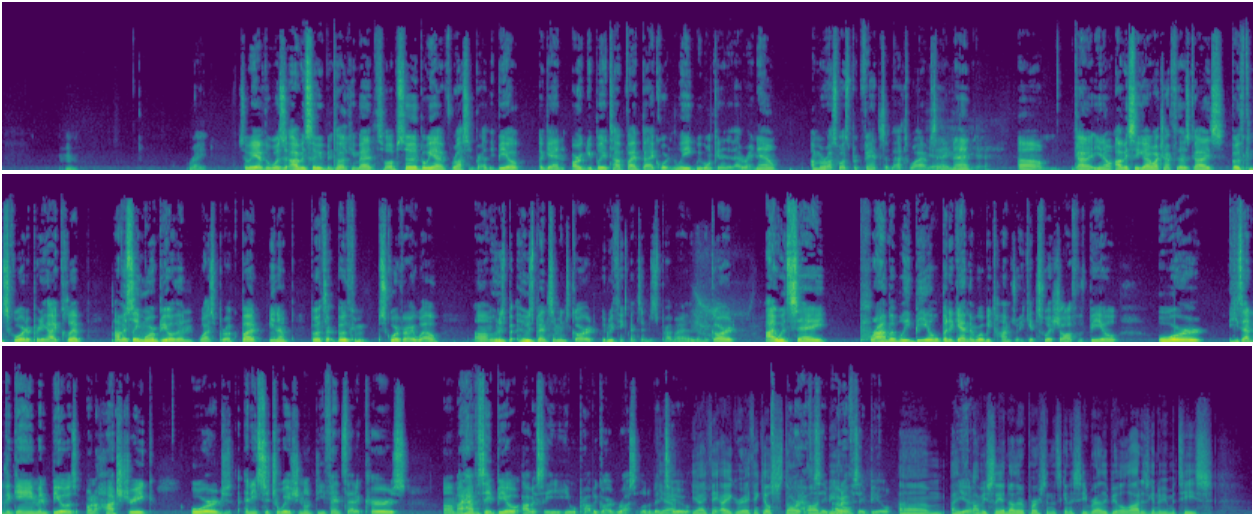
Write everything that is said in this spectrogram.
Right. So we have the Wizards. Obviously, we've been talking about it this whole episode, but we have Russ and Bradley Beal. Again, arguably a top five backcourt in the league. We won't get into that right now. I'm a Russ Westbrook fan, so that's why I'm Yeah, saying yeah, that. yeah. Um, got to you know, obviously, you got to watch out for those guys. Both can score at a pretty high clip. Obviously, more Beal than Westbrook, but you know, both are, both can score very well. Um, who does who's Ben Simmons guard? Who do we think Ben Simmons is primarily going to guard? I would say probably Beal, but again, there will be times where he gets switched off of Beal, or he's out of the game and Beal is on a hot streak, or just any situational defense that occurs. Um, I have to say Beal. Obviously, he, will probably guard Russ a little bit yeah. too. Yeah, I think I agree. I think he'll start on say- I would have to say Beal. Um, I, Yeah. obviously another person that's going to see Bradley Beal a lot is going to be Matisse.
